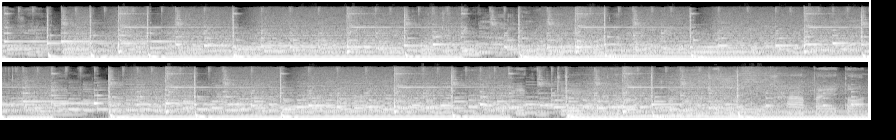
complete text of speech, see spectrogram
โอเคก็จะบินหาคนต่อนะโอเคผมเจอแล้วครับคนที่ผมเพิ่งฆ่าไปตอน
